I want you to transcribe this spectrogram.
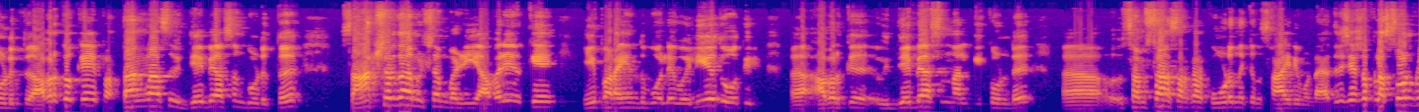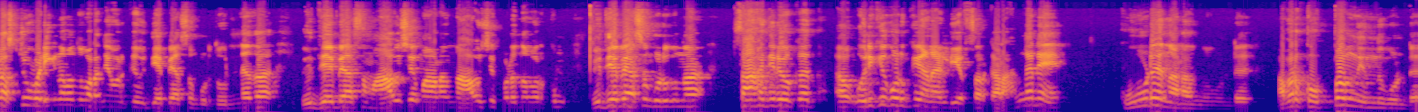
കൊടുത്ത് അവർക്കൊക്കെ പത്താം ക്ലാസ് വിദ്യാഭ്യാസം കൊടുത്ത് സാക്ഷരതാ മിഷൻ വഴി അവരെയൊക്കെ ഈ പറയുന്നത് പോലെ വലിയ തോതിൽ അവർക്ക് വിദ്യാഭ്യാസം നൽകിക്കൊണ്ട് സംസ്ഥാന സർക്കാർ കൂടെ നിൽക്കുന്ന സാഹചര്യമുണ്ട്. അതിനുശേഷം പ്ലസ് വൺ പ്ലസ് ടു പഠിക്കണമെന്ന് പറഞ്ഞവർക്ക് വിദ്യാഭ്യാസം കൊടുത്തു. ഉന്നത വിദ്യാഭ്യാസം ആവശ്യമാണെന്ന് ആവശ്യപ്പെടുന്നവർക്കും വിദ്യാഭ്യാസം കൊടുക്കുന്ന സാഹചര്യമൊക്കെ ഒരുക്കി കൊടുക്കുകയാണ് എൽ സർക്കാർ. അങ്ങനെ കൂടെ നടന്നുകൊണ്ട് അവർക്കൊപ്പം നിന്നുകൊണ്ട്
